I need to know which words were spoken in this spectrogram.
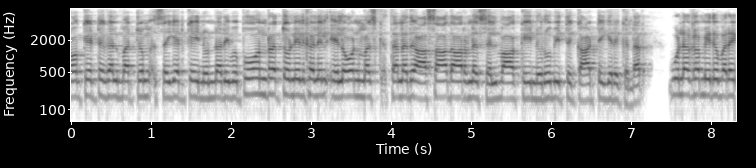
ராக்கெட்டுகள் மற்றும் செயற்கை நுண்ணறிவு போன்ற தொழில்களில் எலோன் மஸ்க் தனது அசாதாரண செல்வாக்கை நிரூபித்து காட்டியிருக்கிறார். உலகம் இதுவரை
